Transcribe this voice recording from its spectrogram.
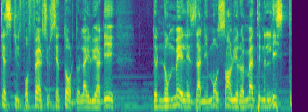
qu'est-ce qu'il faut faire sur cet ordre-là. Il lui a dit de nommer les animaux sans lui remettre une liste.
